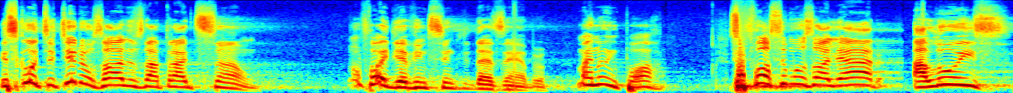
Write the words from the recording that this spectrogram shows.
Escute, tire os olhos da tradição. Não foi dia 25 de dezembro, mas não importa. Se fôssemos olhar à luz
